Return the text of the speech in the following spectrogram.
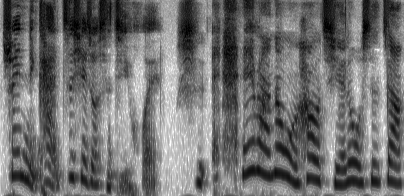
所以你看这些就是机会。是，哎，Emma，那我很好奇，如果是这样，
